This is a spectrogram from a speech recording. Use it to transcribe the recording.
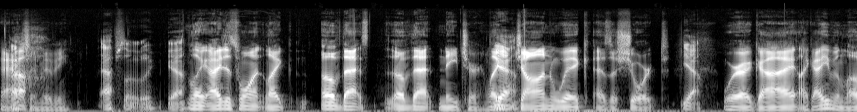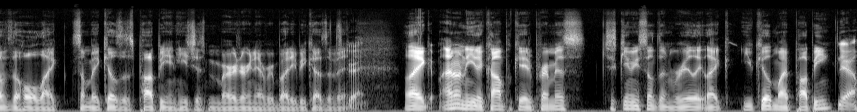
action Ah. movie. absolutely. Yeah, Like I just want like of that of that nature, like Yeah. John Wick as a short. Yeah. Where a guy like I even love the whole like somebody kills his puppy and he's just murdering everybody because of it. Like I don't need a complicated premise. Just give me something really like you killed my puppy. Yeah,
